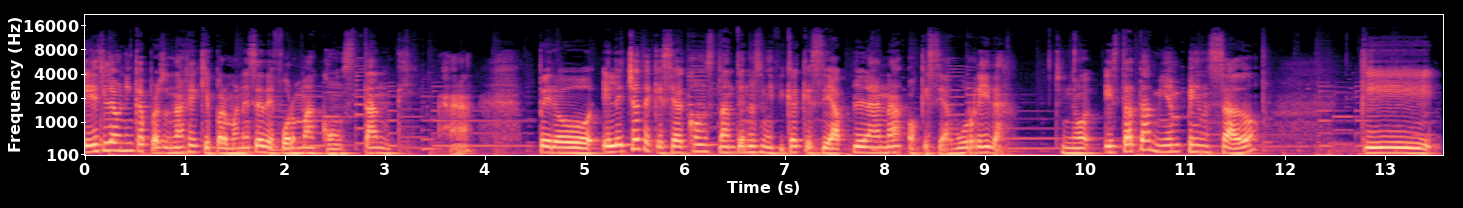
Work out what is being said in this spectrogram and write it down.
es la única personaje que permanece de forma constante. Pero el hecho de que sea constante no significa que sea plana o que sea aburrida. Sino está también pensado que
